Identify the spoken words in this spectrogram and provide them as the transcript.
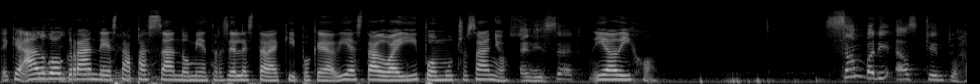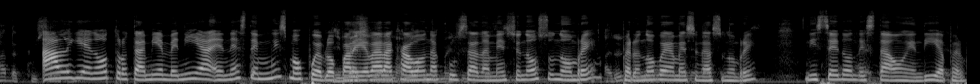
de que algo grande está pasando mientras él está aquí, porque había estado ahí por muchos años. Y él dijo, alguien otro también venía en este mismo pueblo para llevar a cabo una cruzada. Mencionó su nombre, pero no voy a mencionar su nombre. Ni sé dónde está hoy en día, pero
